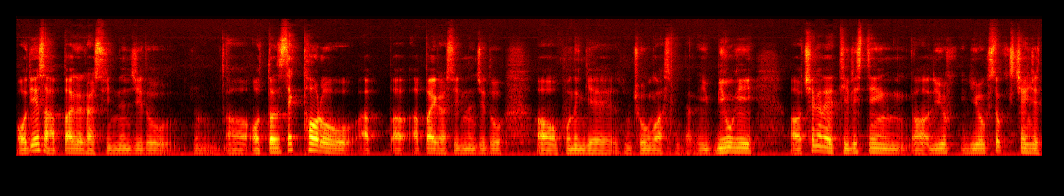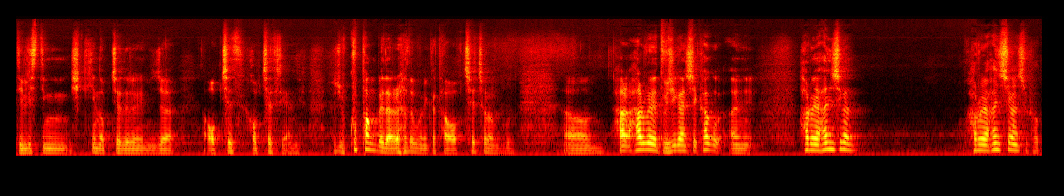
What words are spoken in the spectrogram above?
어디에서 압박을 갈 수 있는지도 좀 어, 어떤 섹터로 압, 아, 압박이 갈 수 있는지도 어, 보는 게 좀 좋은 것 같습니다. 이- 미국이 어, 최근에 디리스팅 어, 뉴욕 뉴욕 스톡 익스체인지에 디리스팅 시킨 업체들은 이제 업체 업체들이 아니라 요즘 쿠팡 배달을 하다 보니까 다 업체처럼 어, 하, 하루에 두 시간씩 하고 아니 하루에 한 시간 하루에 한 시간씩 하고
